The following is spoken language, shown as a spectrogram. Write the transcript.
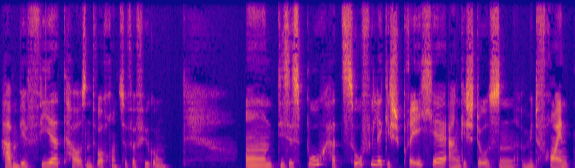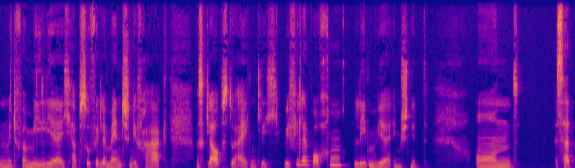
haben wir 4000 Wochen zur Verfügung. Und dieses Buch hat so viele Gespräche angestoßen mit Freunden, mit Familie. Ich habe so viele Menschen gefragt, was glaubst du eigentlich? Wie viele Wochen leben wir im Schnitt? Und es hat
